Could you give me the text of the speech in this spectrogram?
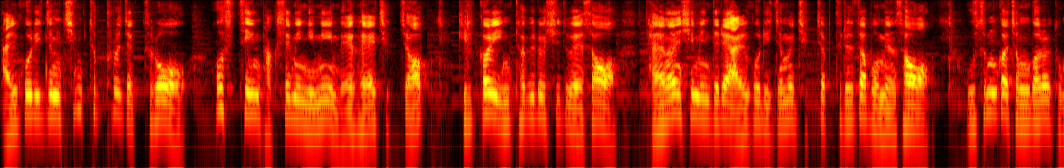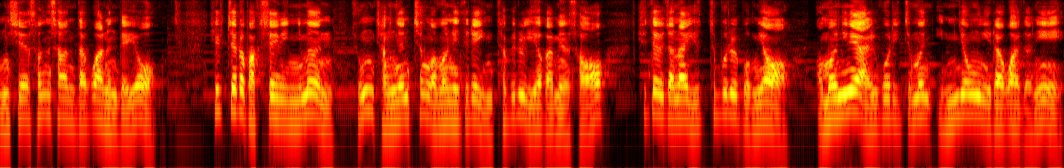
알고리즘 침투 프로젝트로 호스트인 박세미 님이 매회 직접 길거리 인터뷰를 시도해서 다양한 시민들의 알고리즘을 직접 들여다보면서 웃음과 정보를 동시에 선사한다고 하는데요. 실제로 박세미 님은 중장년층 어머니들의 인터뷰를 이어가면서 휴대전화 유튜브를 보며 어머님의 알고리즘은 임영웅이라고 하더니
